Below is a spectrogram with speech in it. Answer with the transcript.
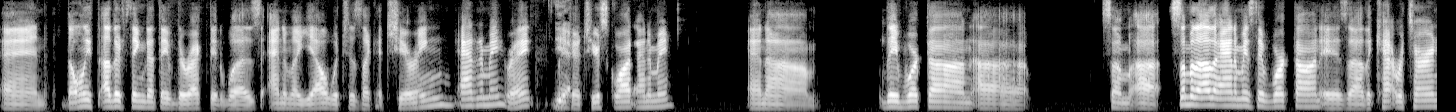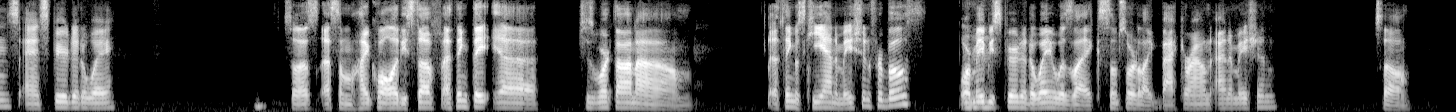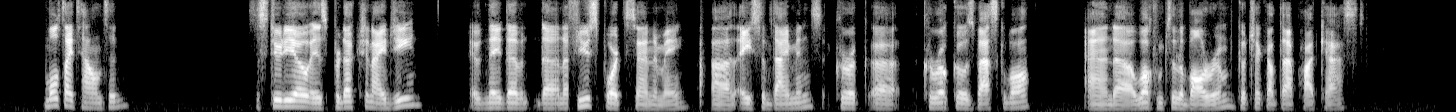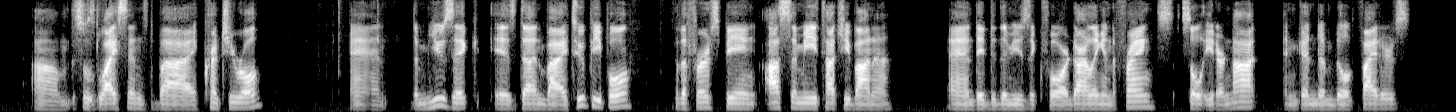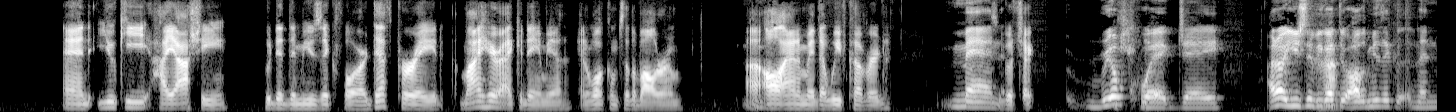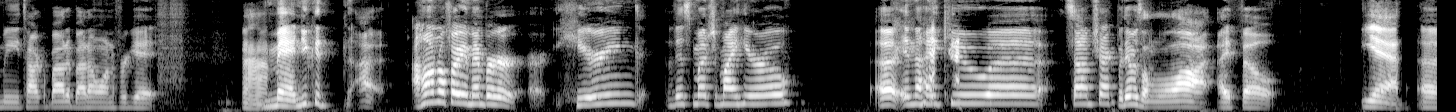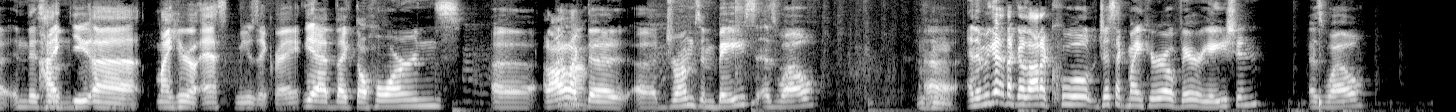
and the only other thing that they've directed was Anima Yell, which is like a cheering anime, right? Like Yeah. a cheer squad anime. And um they've worked on uh some uh some of the other animes they've worked on is uh The Cat Returns and Spirited Away. So that's that's some high quality stuff. I think they uh she's worked on um I think it was key animation for both. Or Mhm. maybe Spirited Away was like some sort of like background animation. So multi-talented. The studio is Production IG. and They've done, done a few sports anime, uh, Ace of Diamonds, Kuro, uh, Kuroko's Basketball, and uh, Welcome to the Ballroom. Go check out that podcast. Um, this was licensed by Crunchyroll, and the music is done by two people. For the first being Asami Tachibana, and they did the music for Darling in the Franxx, Soul Eater Not, and Gundam Build Fighters and Yuki Hayashi, who did the music for Death Parade, My Hero Academia, and Welcome to the Ballroom. Uh, all anime that we've covered. Man, So go check. Real quick, Jay. I know usually we go Uh-huh. through all the music and then we talk about it, but I don't want to forget. Uh-huh. Man, you could. I, I don't know if I remember hearing this much My Hero uh, in the Haikyuu uh, soundtrack, but there was a lot I felt Yeah, uh, in this. Haikyuu, uh, My Hero esque music, right? Yeah, like the horns, uh, a lot of like the uh, drums and bass as well. Mhm. Uh, and then we got like a lot of cool, just like My Hero variation as well.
